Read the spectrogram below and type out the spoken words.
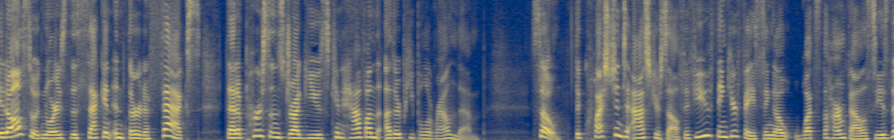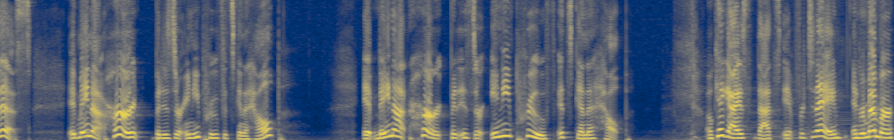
it also ignores the second and third effects that a person's drug use can have on the other people around them. So, the question to ask yourself if you think you're facing a what's the harm fallacy is this it may not hurt, but is there any proof it's going to help? It may not hurt, but is there any proof it's going to help? Okay, guys, that's it for today. And remember,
